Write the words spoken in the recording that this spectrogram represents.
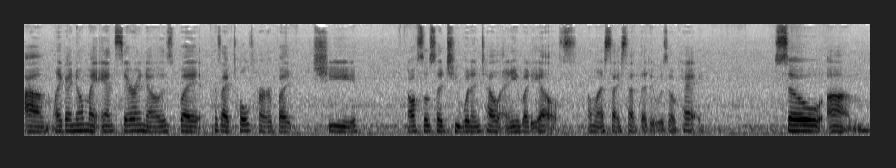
Um, like I know my aunt Sarah knows, but because I've told her, but she also said she wouldn't tell anybody else unless I said that it was okay. So um,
